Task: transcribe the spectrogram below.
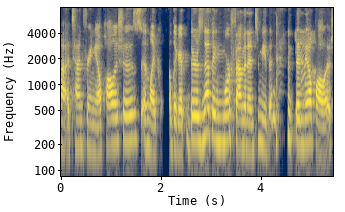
uh, 10 free nail polishes, and like like I, there's nothing more feminine to me than than yeah. nail polish.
